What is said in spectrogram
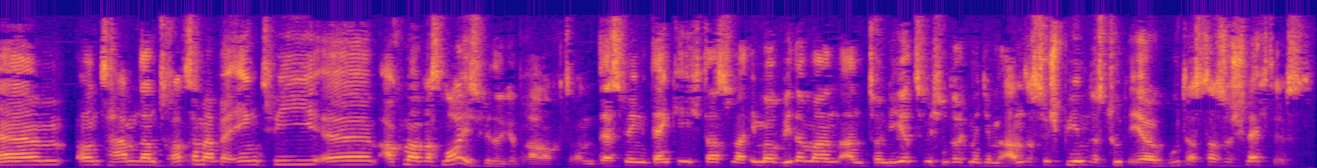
Ähm, und haben dann trotzdem aber irgendwie äh, auch mal was Neues wieder gebraucht. Und deswegen denke ich, dass man immer wieder mal ein Turnier zwischendurch mit jemand anders zu spielen, das tut eher gut, als dass es schlecht ist.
